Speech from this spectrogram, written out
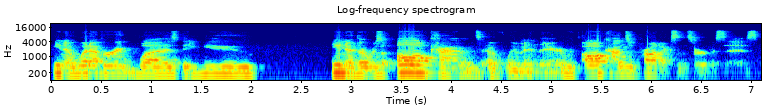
you know whatever it was that you you know there was all kinds of women there with all kinds of products and services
